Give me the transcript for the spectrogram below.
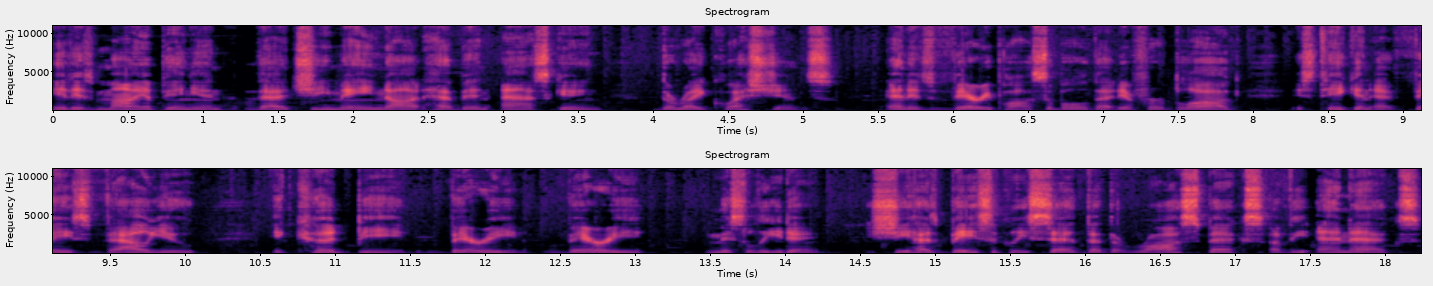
it is my opinion that she may not have been asking the right questions, and it's very possible that if her blog is taken at face value, it could be very, very misleading. She has basically said that the raw specs of the NX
